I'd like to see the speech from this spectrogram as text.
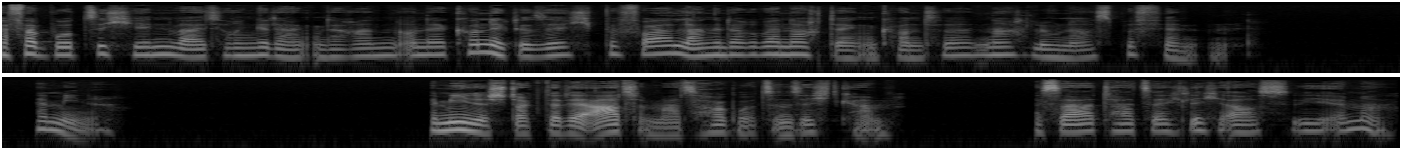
Er verbot sich jeden weiteren Gedanken daran und erkundigte sich, bevor er lange darüber nachdenken konnte, nach Lunas Befinden. Hermine. Hermine stockte der Atem, als Hogwarts in Sicht kam. Es sah tatsächlich aus wie immer.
